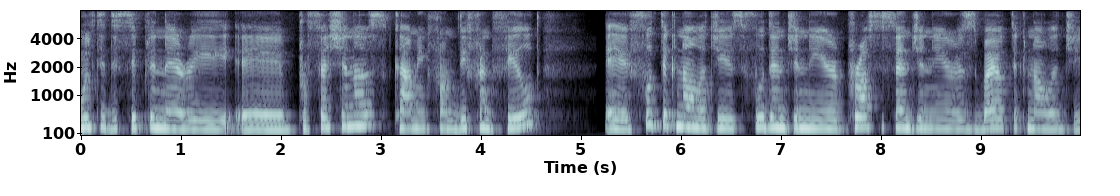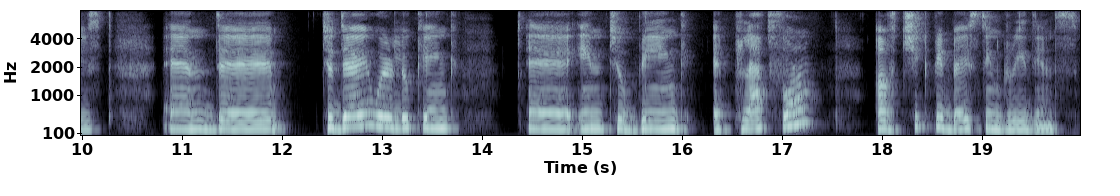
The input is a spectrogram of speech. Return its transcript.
multidisciplinary uh, professionals coming from different fields. Uh, food technologies, food engineer, process engineers, biotechnologists, and uh, today we're looking uh, into being a platform of chickpea based ingredients.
